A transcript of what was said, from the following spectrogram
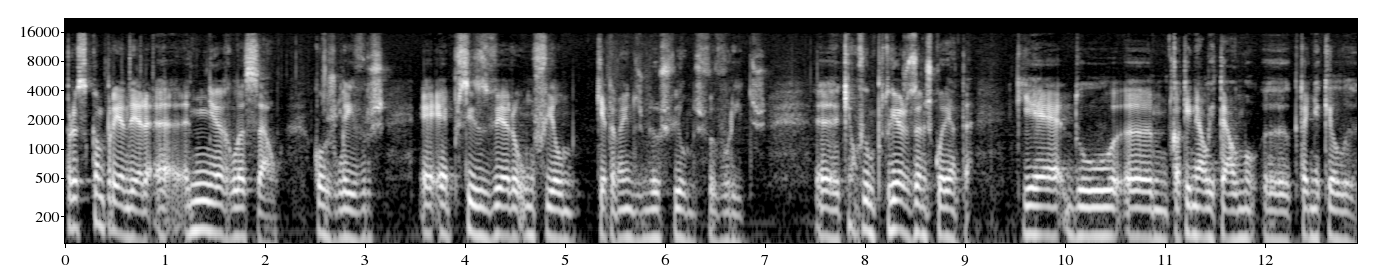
para se compreender a, a, minha relação com os livros, é, é, preciso ver um filme que é também um dos meus filmes favoritos, uh, que é um filme português dos anos 40, que é do um, Cotinelli Telmo, uh, que tem aquele,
